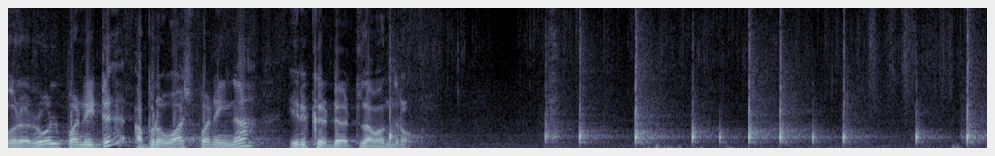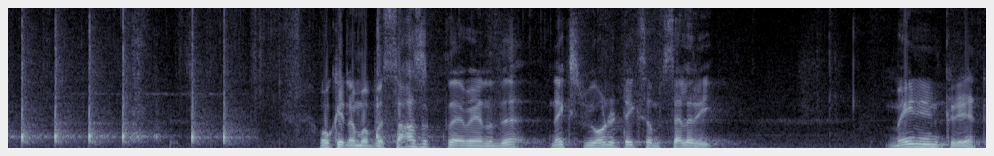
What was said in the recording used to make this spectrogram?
ஒரு ரோல் பண்ணிவிட்டு அப்புறம் வாஷ் பண்ணிங்கன்னா இருக்கிற டர்ட்லாம் வந்துடும் ஓகே நம்ம இப்போ சாஸுக்கு தேவையானது next we want take some celery main ingredient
